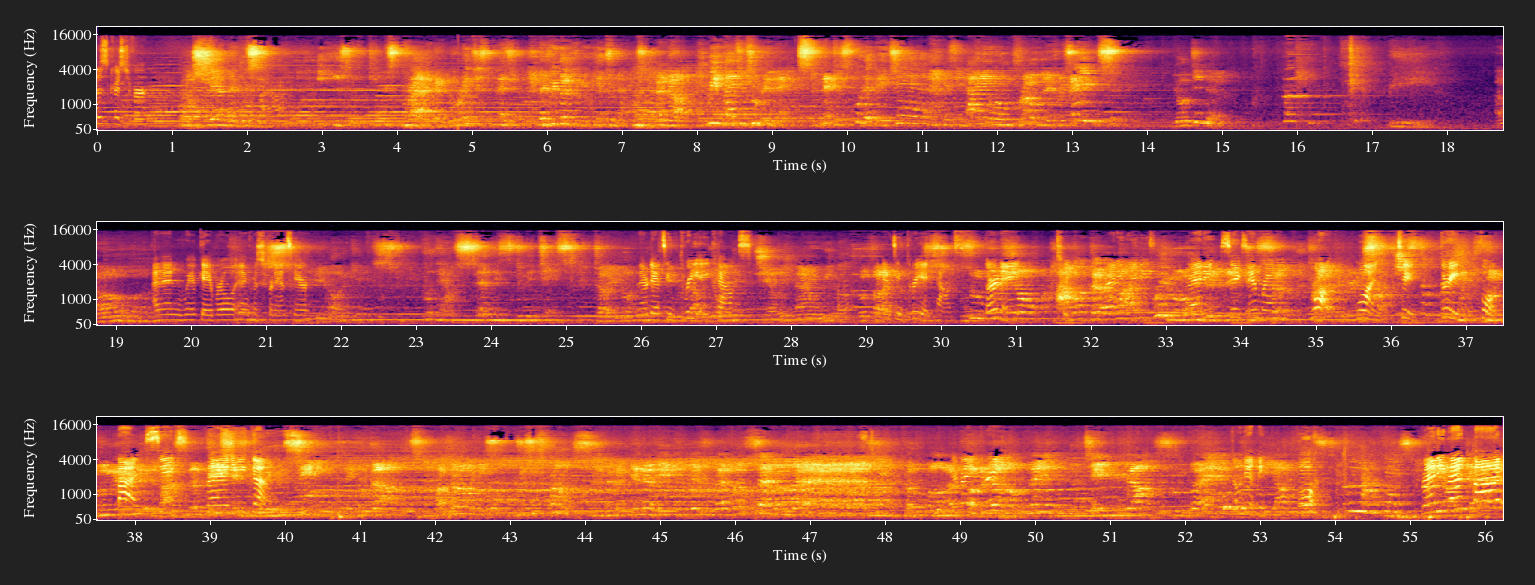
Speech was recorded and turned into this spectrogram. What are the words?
is Christopher. We share that with It is with deepest pride and greatest pleasure that we welcome you here tonight. And now, we invite you to relax. Let us pull up a chair as the dining room proudly presents your dinner. Be our And then we have Gabriel and Christopher Dance here. the. And they're dancing three eight counts. It's in three eight counts. Third eight, two. Ready, ladies? Ready, six, and Brandon. Rock. One, two, three, four, five, six. Ready, go. Everybody, three. Don't hit me. Four. Ready, run, five.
